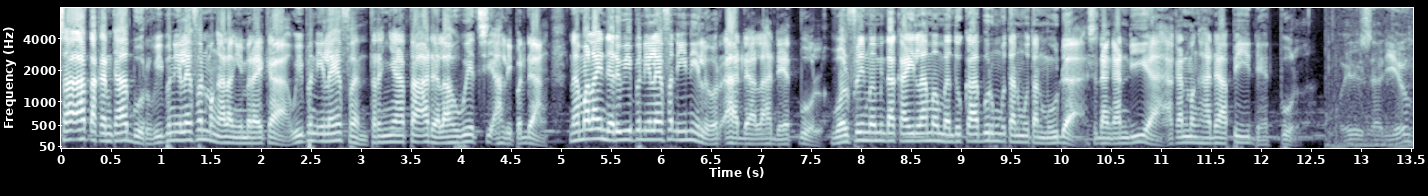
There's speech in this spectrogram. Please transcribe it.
Saat akan kabur, Weapon Eleven menghalangi mereka. Weapon Eleven ternyata adalah Wade si ahli pedang. Nama lain dari Weapon Eleven ini lur adalah Deadpool. Wolverine meminta Kayla membantu kabur mutan-mutan muda, sedangkan dia akan menghadapi Deadpool. Wait, is that you?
